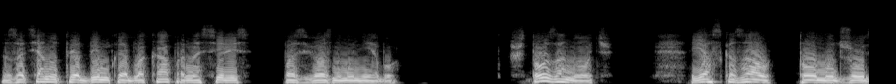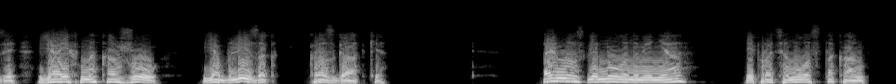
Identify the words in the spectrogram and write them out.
Затянутые дымкой облака проносились по звездному небу. Что за ночь? Я сказал Тому Джуди, я их накажу, я близок к разгадке. Эмма взглянула на меня и протянула стакан.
